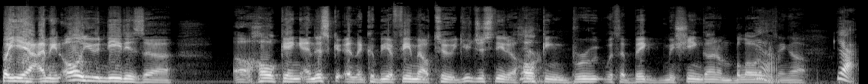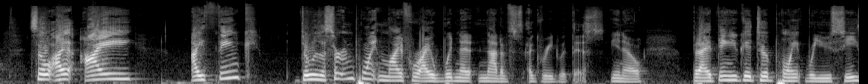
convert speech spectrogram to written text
But yeah, I mean, all you need is a a hulking, and this and it could be a female too. You just need a hulking brute with a big machine gun and blow Yeah. everything up. Yeah. So I I I think there was a certain point in life where I would not, not have agreed with this, you know. But I think you get to a point where you see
